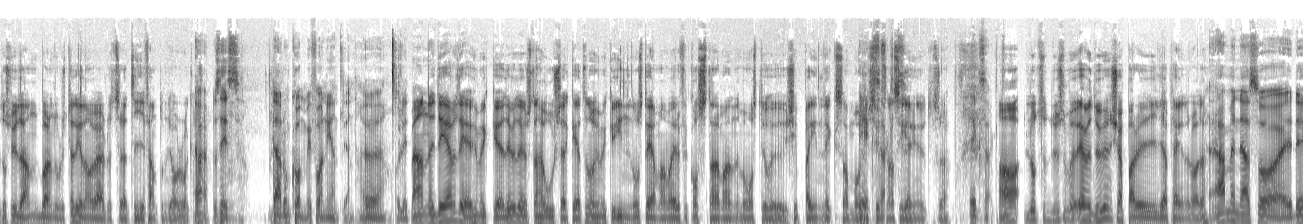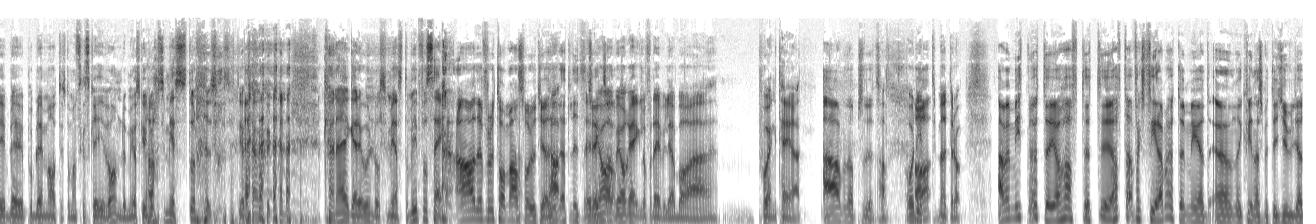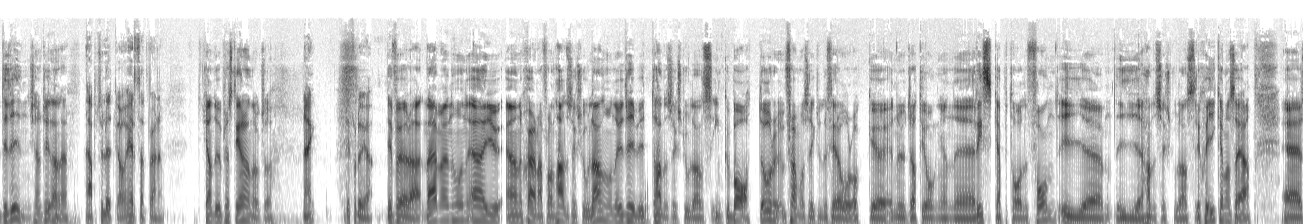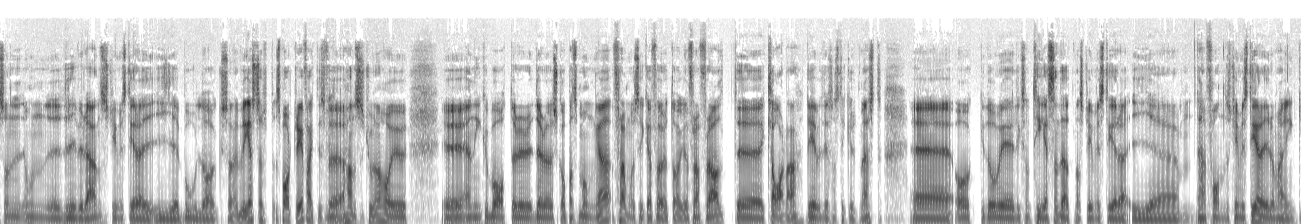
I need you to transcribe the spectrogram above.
då skulle ju den, bara den nordiska delen vara värd 10-15 miljarder då kanske. Ja, precis. Mm där de kom ifrån egentligen. Eh, och lite. Men det är väl det, hur mycket, det är väl just den här osäkerheten och hur mycket inlåst är man, vad är det för kostnader man, man måste chippa in liksom och hur ser finansieringen ut och sådär. Exakt. Ja, låter du som, även du är en köpare i Viaplay nu då eller? Ja men alltså det blir problematiskt om man ska skriva om det men jag ska ju ja. gå på semester nu så att jag kanske kan, kan äga det under semester. Vi får se. Ja det får du ta med ansvar ut. Ja, det lite vi, har, vi har regler för det vill jag bara poängtera. Ja, men absolut. Ja. Och ditt ja. möte då? Ja, men mitt möte, jag har haft, ett, jag har haft faktiskt flera möten med en kvinna som heter Julia Delin. Känner du till henne? Absolut, jag har hälsat på henne. Kan du prestera henne också? Nej. Det får du göra. Det får jag göra. Nej, men hon är ju en stjärna från Handelshögskolan. Hon har ju drivit Handelshögskolans inkubator framgångsrikt under flera år och eh, nu dragit igång en eh, riskkapitalfond i, eh, i Handelshögskolans regi kan man säga. Eh, så hon, hon driver den, som ska investera i, i bolag. Så, ganska smart det faktiskt, för mm. Handelshögskolan har ju en inkubator där, det har skapats många framgångsrika företag. Framförallt eh, Klarna, det är väl det som sticker ut mest. Eh, och då är liksom tesen där att man ska investera i, eh, den här fonden ska investera i de här i,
